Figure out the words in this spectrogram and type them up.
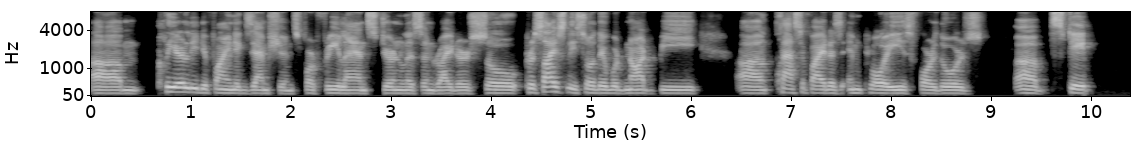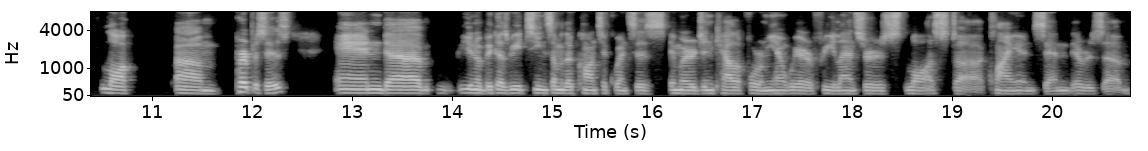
um, clearly defined exemptions for freelance journalists and writers. So precisely so they would not be uh, classified as employees for those uh, state law um, purposes. And, uh, you know, because we'd seen some of the consequences emerge in California where freelancers lost uh, clients and there was um,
